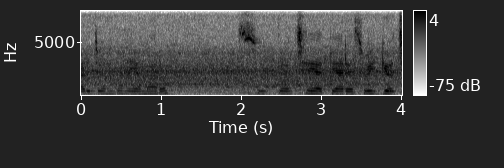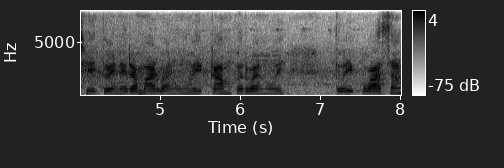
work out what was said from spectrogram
અર્જુનભાઈ અમારો સૂતો છે, અત્યારે સૂઈ ગયો છે, તો એને રમાડવાનું હોય, કામ કરવાનું હોય, તો એક વાસણ,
